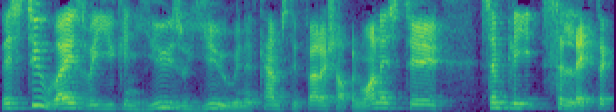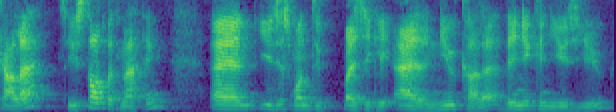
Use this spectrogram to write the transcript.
There's two ways where you can use hue when it comes to Photoshop and one is to simply select a color. So you start with nothing and you just want to basically add a new color, then you can use hue.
